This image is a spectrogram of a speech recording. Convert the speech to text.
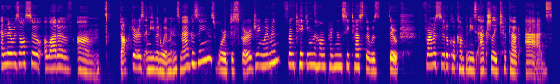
And there was also a lot of, um, doctors and even women's magazines were discouraging women from taking the home pregnancy test. There was there pharmaceutical companies actually took out ads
